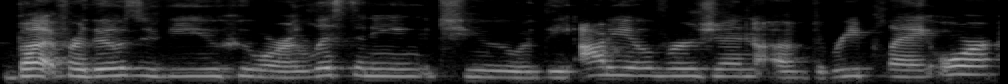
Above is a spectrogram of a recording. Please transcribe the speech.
But for those of you who are listening to the audio version of the replay, or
